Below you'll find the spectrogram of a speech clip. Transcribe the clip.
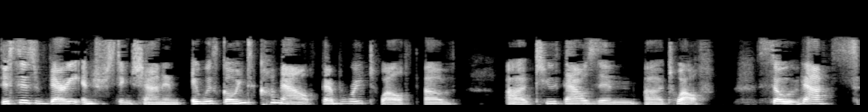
This is very interesting, Shannon. It was going to come out February 12th of uh, 2012. So that's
